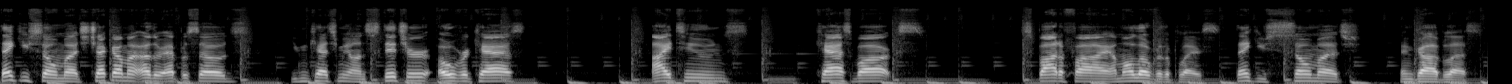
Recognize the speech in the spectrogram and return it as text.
Thank you so much. Check out my other episodes. You can catch me on Stitcher, Overcast, iTunes, Castbox, Spotify. I'm all over the place. Thank you so much, and God bless.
